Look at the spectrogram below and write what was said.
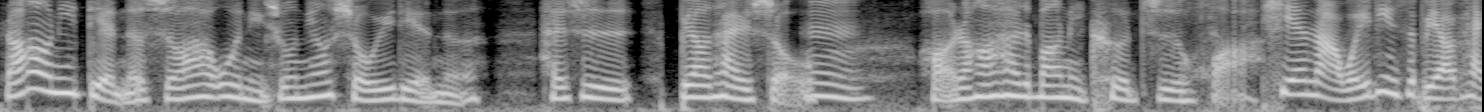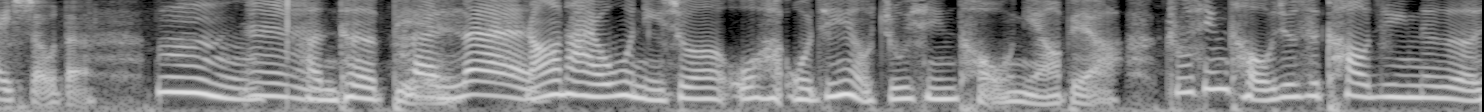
然后你点的时候，他问你说你要熟一点呢，还是不要太熟？嗯，好，然后他就帮你克制化。天哪，我一定是不要太熟的，嗯，很特别，很嫩。然后他还问你说，我我今天有猪心头，你要不要？猪心头就是靠近那个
